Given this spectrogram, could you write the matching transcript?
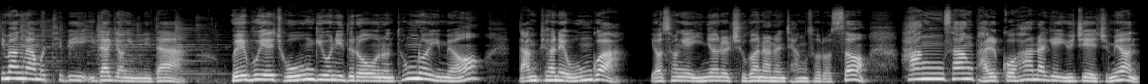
희망나무TV 이다경입니다. 외부에 좋은 기운이 들어오는 통로이며 남편의 운과 여성의 인연을 주관하는 장소로서 항상 밝고 환하게 유지해주면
